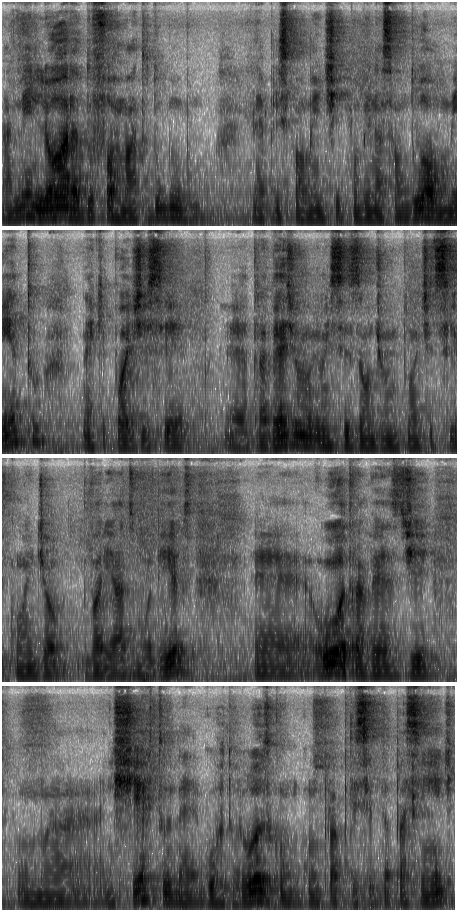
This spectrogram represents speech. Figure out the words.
à melhora do formato do bumbum, né, principalmente combinação do aumento, né, que pode ser é, através de uma incisão de um implante de silicone de variados modelos, é, ou através de um enxerto né, gorduroso com, com o próprio tecido da paciente,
